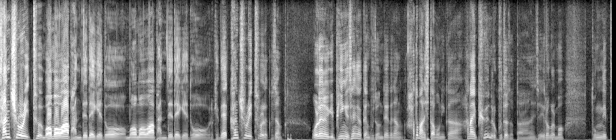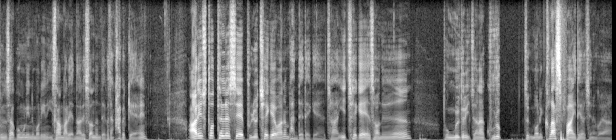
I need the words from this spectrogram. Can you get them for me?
contrary to 뭐뭐와 반대되게도 뭐뭐와 반대되게도 이렇게 내 contrary to를 그냥 원래는 여기 빙이 생략된 구조인데 그냥 하도 많이 쓰다 보니까 하나의 표현으로 굳어졌다. 이제 이런 걸뭐 독립 분사 구문이니 뭐니 이상한 말 옛날에 썼는데 그냥 가볍게. 아리스토텔레스의 분류 체계와는 반대되게. 자 이 체계에서는 동물들이 있잖아. 그룹 즉 뭐니 classify 되어지는 거야.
